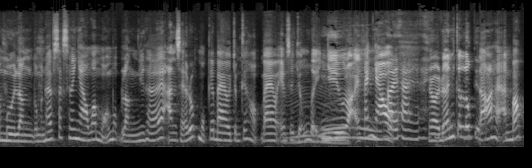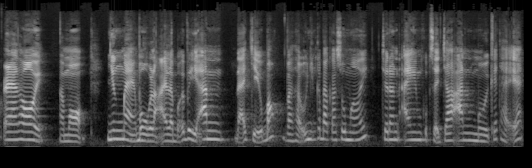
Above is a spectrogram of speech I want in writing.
uh, 10 lần tụi mình have sex với nhau á mỗi một lần như thế anh sẽ rút một cái bao trong cái hộp bao em sẽ chuẩn bị nhiều loại khác nhau. Hay, hay, hay. rồi đến cái lúc đó thì anh bóc ra thôi là một. Nhưng mà bù lại là bởi vì anh đã chịu bóc và thử những cái bao cao su mới cho nên em cũng sẽ cho anh 10 cái thẻ.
